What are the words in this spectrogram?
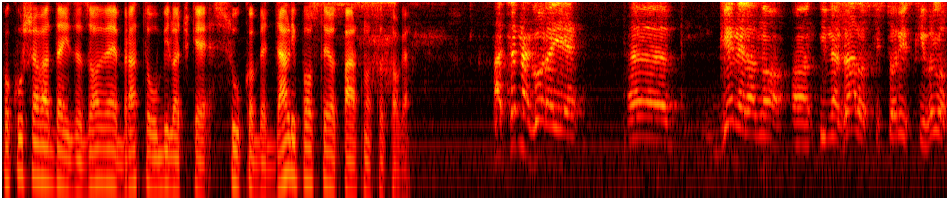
pokušava da izazove brato-ubilačke sukobe. Da li postoje opasnost od toga? Pa Crna Gora je e, generalno e, i nažalost istorijski vrlo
